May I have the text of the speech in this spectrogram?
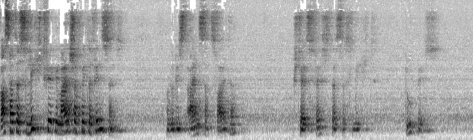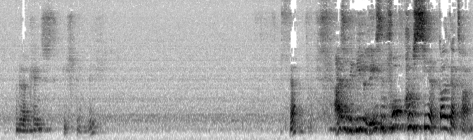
Was hat das Licht für Gemeinschaft mit der Finsternis? Und du liest einen Satz weiter, stellst fest, dass das Licht du bist. Und du erkennst, ich bin Licht. Ja? Also die Bibel lesen, fokussiert Golgatha.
